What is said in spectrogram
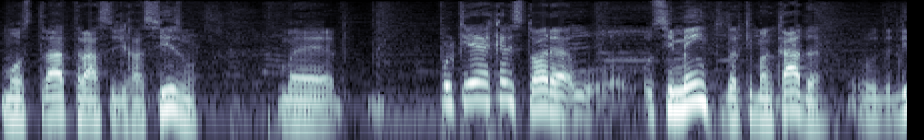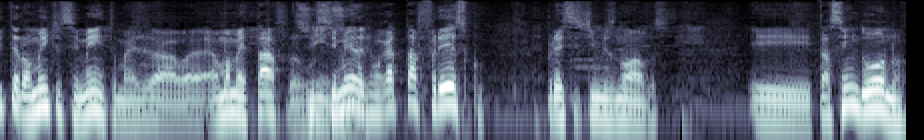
mostrar traços de racismo. é, porque é aquela história, o, o cimento da arquibancada, o- literalmente o cimento, mas é uma metáfora, Sim, o cimento sim. da arquibancada tá fresco para esses times novos. E tá sem dono.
